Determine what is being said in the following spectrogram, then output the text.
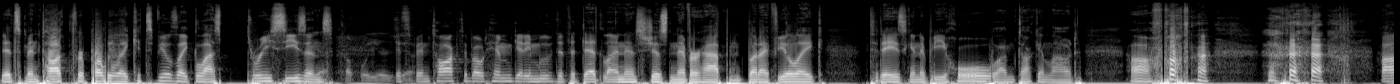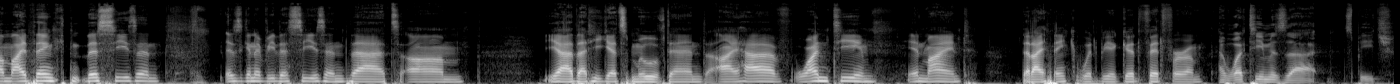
It's been talked for probably like it feels like the last three seasons. a couple years. It's been talked about him getting moved at the deadline, and it's just never happened. But I feel like today's gonna be whole. I'm talking loud. Uh, um, I think this season is gonna be the season that, um, yeah, that he gets moved, and I have one team in mind that I think would be a good fit for him: And what team is that? Speech.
